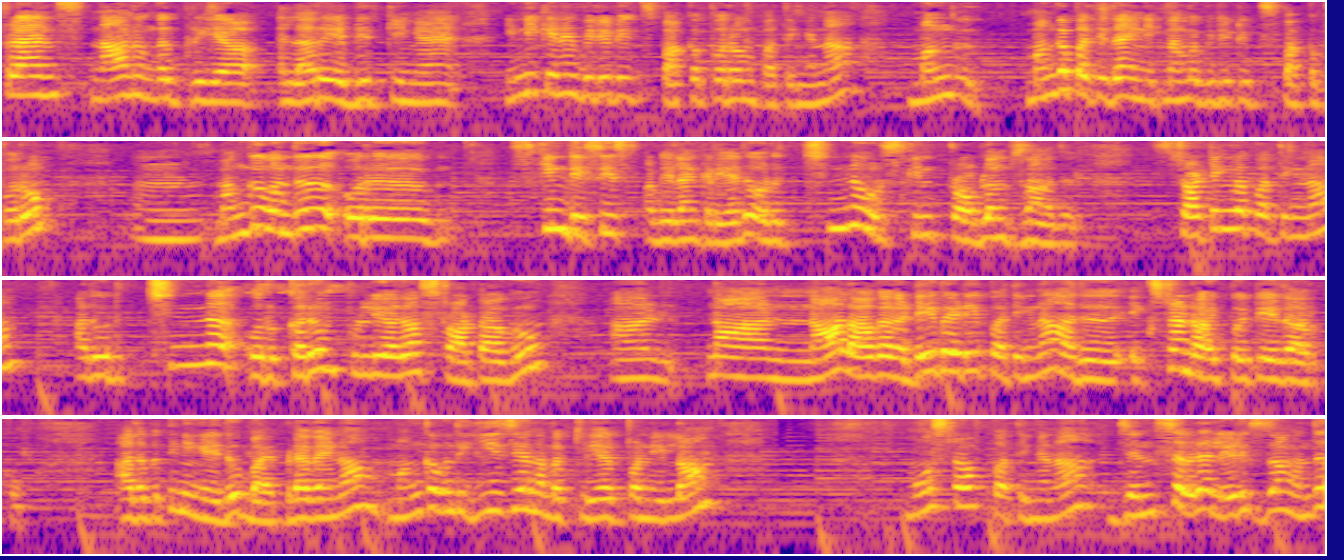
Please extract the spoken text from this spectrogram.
ஃப்ரெண்ட்ஸ் நான் உங்கள் பிரியா. எல்லாரும் எப்படி இருக்கீங்க? இன்னைக்கு என்ன வீடியோ டிப்ஸ் பார்க்க போறோம் பாத்தீங்கன்னா மங்கு. மங்க பத்தி தான் இன்னைக்கு நம்ம வீடியோ டிப்ஸ் பார்க்க போறோம். மங்கு வந்து ஒரு ஸ்கின் டிசீஸ் அப்படிலாம் கிடையாது. ஒரு சின்ன ஒரு ஸ்கின் ப்ராப்ளம்ஸ் தான் அது. ஸ்டார்டிங்ல பாத்தீங்கன்னா அது ஒரு சின்ன ஒரு கரும் புள்ளியா தான் ஸ்டார்ட் ஆகும். நான் நாள் ஆக டே பை டே பாத்தீங்கன்னா அது எக்ஸ்டெண்ட் ஆகி போயிட்டே தான் இருக்கும். அதை பத்தி நீங்க எதுவும் பயப்பட வேணாம். மங்க வந்து ஈஸியா நம்ம கிளியர் பண்ணிடலாம். மோஸ்ட் ஆஃப் பாத்தீங்கன்னா ஜென்ஸை விட லேடிஸ் தான் வந்து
